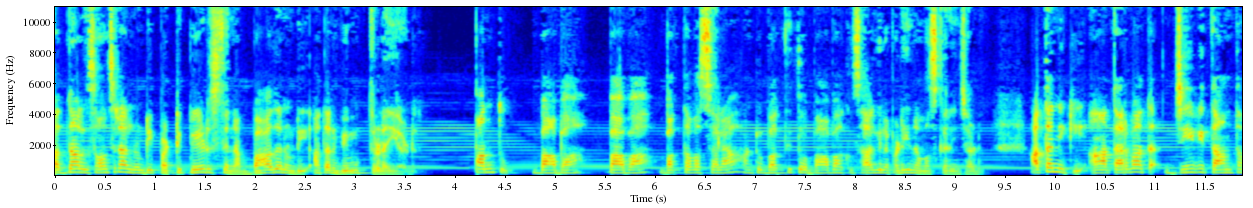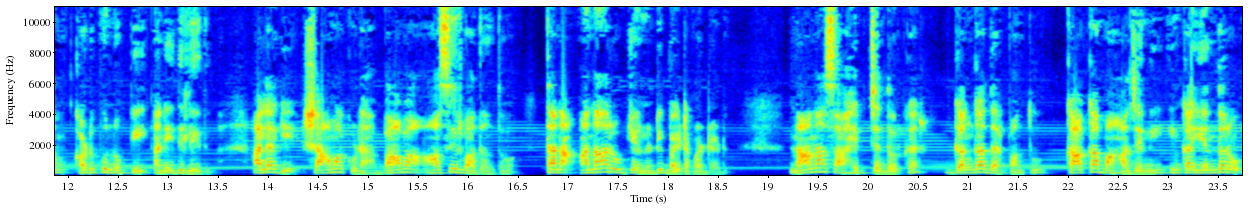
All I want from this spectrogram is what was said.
పద్నాలుగు సంవత్సరాల నుండి పట్టి పీడిస్తున్న బాధ నుండి అతను విముక్తుడయ్యాడు. పంతు బాబా బాబా భక్తవత్సల అంటూ భక్తితో బాబాకు సాగిలపడి నమస్కరించాడు. అతనికి ఆ తర్వాత జీవితాంతం కడుపు నొప్పి అనేది లేదు. అలాగే శ్యామ కూడా బాబా ఆశీర్వాదంతో తన అనారోగ్యం నుండి బయటపడ్డాడు. నానాసాహెబ్ చందోర్కర్ గంగాధర్ పంతు కాకా మహాజని ఇంకా ఎందరో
